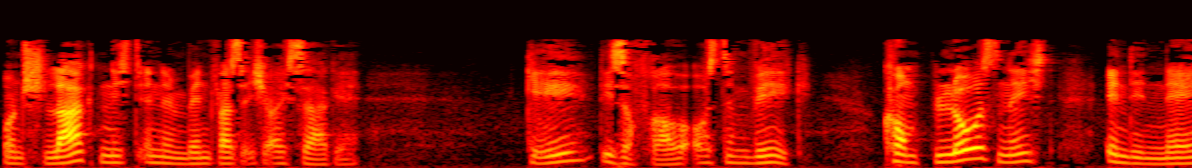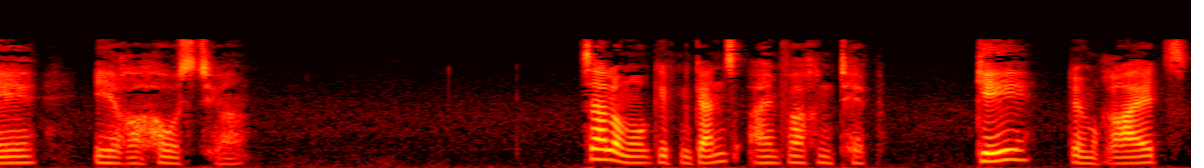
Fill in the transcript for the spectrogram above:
und schlagt nicht in den Wind, was ich euch sage. Geh dieser Frau aus dem Weg. Kommt bloß nicht in die Nähe ihrer Haustür. Salomo gibt einen ganz einfachen Tipp. Geh dem Reiz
